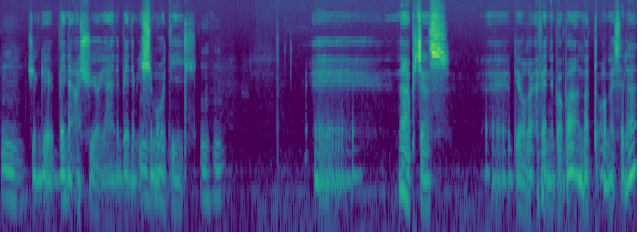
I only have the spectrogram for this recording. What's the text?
Hmm. Çünkü beni aşıyor yani benim hmm. işim o değil. Hmm. Ee, ne yapacağız ee, diyorlar. Efendi baba anlattı o mesela.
